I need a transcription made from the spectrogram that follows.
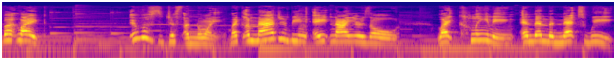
But like it was just annoying. Like imagine being eight, nine years old like cleaning, and then the next week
